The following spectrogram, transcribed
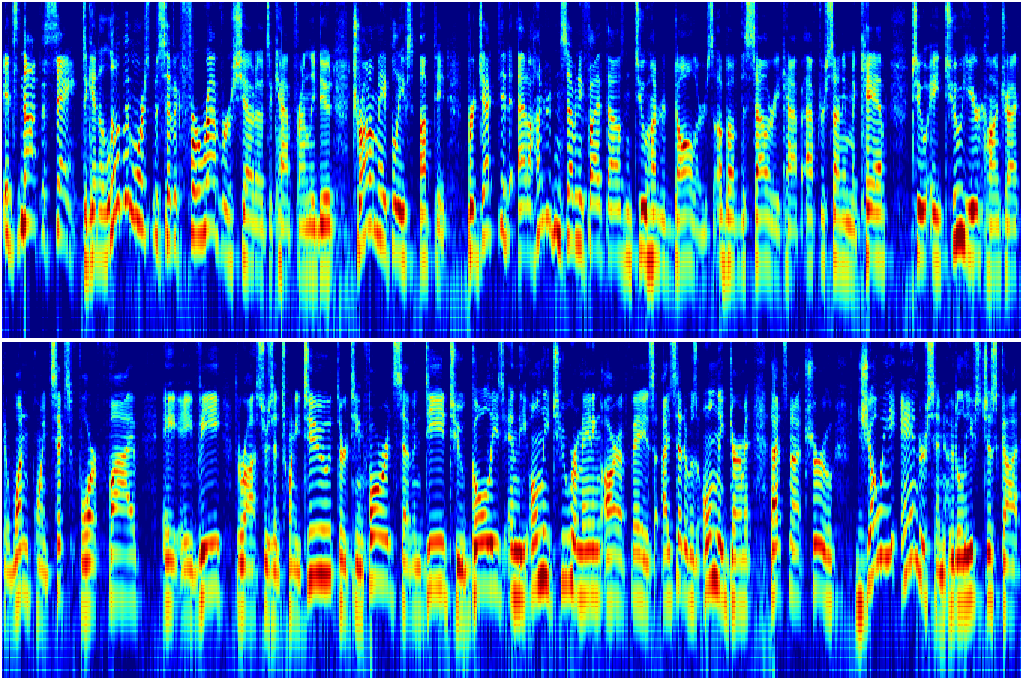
It's not the same. To get a little bit more specific, forever shout out to Cap Friendly Dude. Toronto Maple Leafs update. Projected at 175,200 dollars above the salary cap after signing Mikheyev to a two-year contract at 1.645 AAV. The roster's at 22, 13 forwards, 7D, 2 goalies, and the only two remaining RFAs. I said it was only Dermott. That's not true. Joey Anderson, who the Leafs just got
